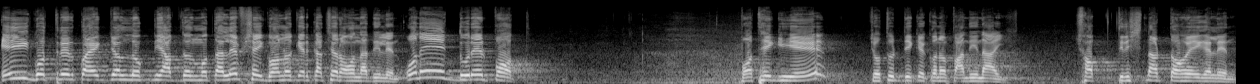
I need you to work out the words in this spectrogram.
এই গোত্রের কয়েকজন লোক নিয়ে আব্দুল মোতালেব সেই গণকের কাছে রওনা দিলেন। অনেক দূরের পথ। পথে গিয়ে চতুর্দিকে কোনো পানি নাই। সব তৃষ্ণার্ত হয়ে গেলেন।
